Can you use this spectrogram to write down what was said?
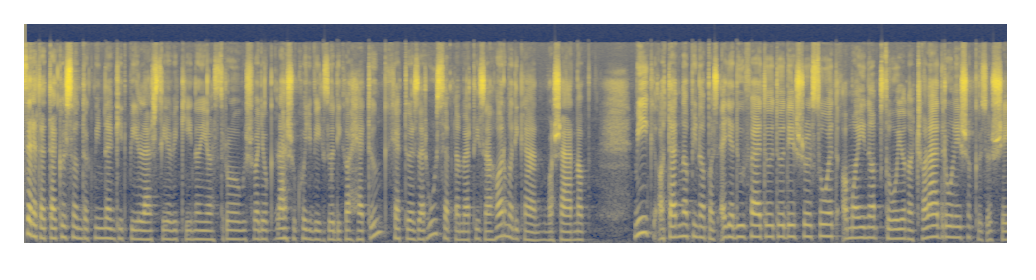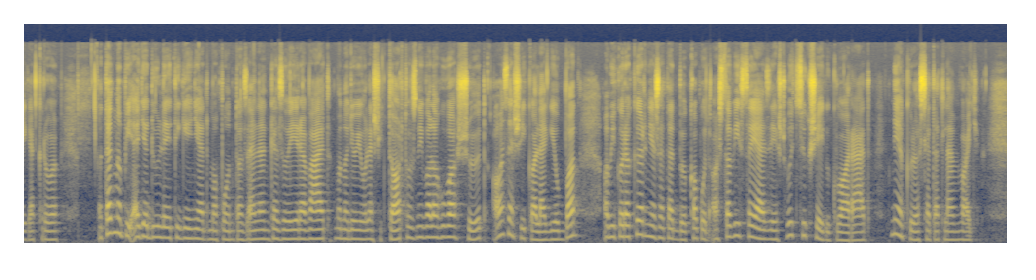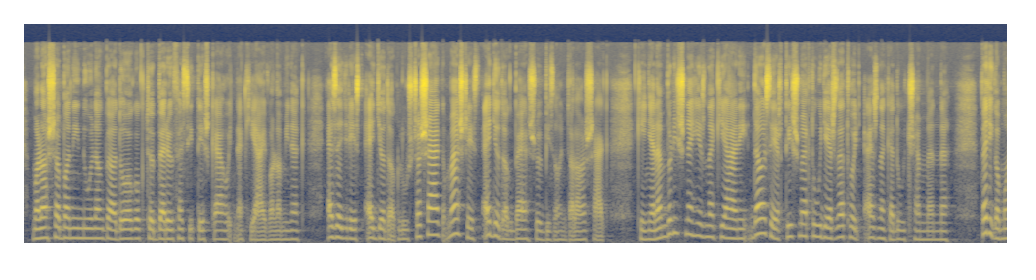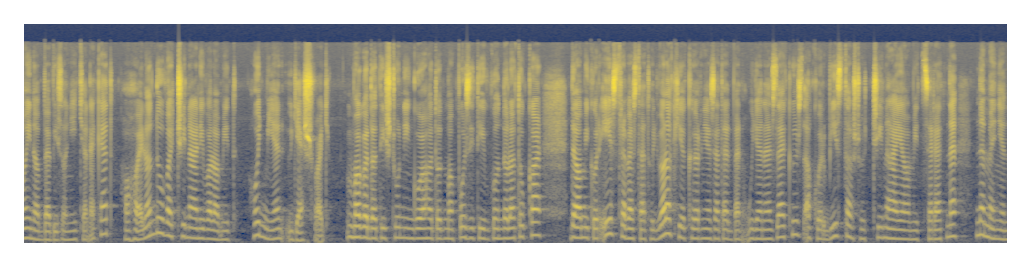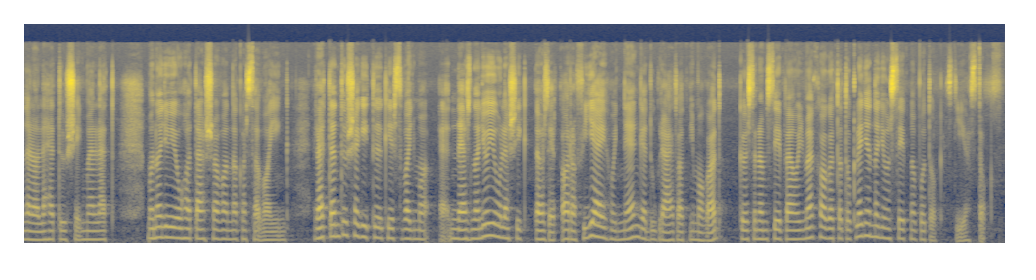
Szeretettel köszöntök mindenkit, Pillás Szilvi kínai asztrológus vagyok. Lássuk, hogy végződik a hetünk 2020. szeptember 13-án, vasárnap. Míg a tegnapi nap az egyedül feltöltődésről szólt, a mai nap szóljon a családról és a közösségekről. A tegnapi egyedüllét igényed ma pont az ellenkezőjére vált, ma nagyon jól esik tartozni valahova, sőt, az esik a legjobban, amikor a környezetedből kapod azt a visszajelzést, hogy szükségük van rád, nélkülözhetetlen vagy. Ma lassabban indulnak be a dolgok, több erőfeszítés kell, hogy nekiállj valaminek. Ez egyrészt egy adag lustaság, másrészt egy adag belső bizonytalanság. Kényelemből is nehéz nekiállni, de azért is, mert úgy érzed, hogy ez neked úgy sem menne. Pedig a mai nap bebizonyítja neked, ha hajlandó vagy csinálni valamit, hogy milyen ügyes vagy. Magadat is tuningolhatod ma pozitív gondolatokkal, de amikor észreveszed, hogy valaki a környezetedben ugyanezzel küzd, akkor biztos, hogy csinálja, amit szeretne, ne menjen el a lehetőség mellett. Ma nagyon jó hatással vannak a szavaink. Rettentő segítőkész vagy ma, ez nagyon jól esik, de azért arra figyelj, hogy ne engedd ugráltatni magad. Köszönöm szépen, hogy meghallgattatok, legyen nagyon szép napotok, sziasztok!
